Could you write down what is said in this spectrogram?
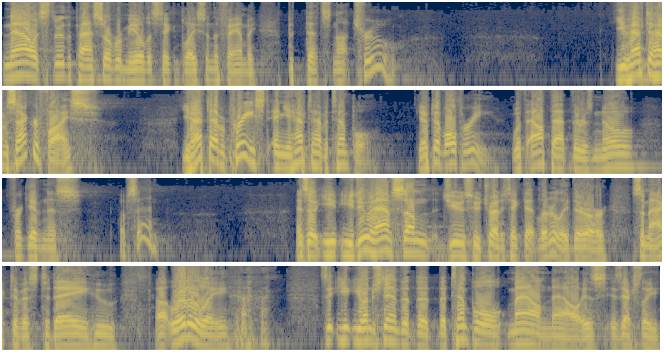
now it's through the Passover meal that's taking place in the family, but that's not true. You have to have a sacrifice you have to have a priest and you have to have a temple. You have to have all three. Without that, there is no forgiveness of sin. And so you, you do have some Jews who try to take that literally. There are some activists today who uh, literally, so you, you understand that the, the Temple Mount now is, is actually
